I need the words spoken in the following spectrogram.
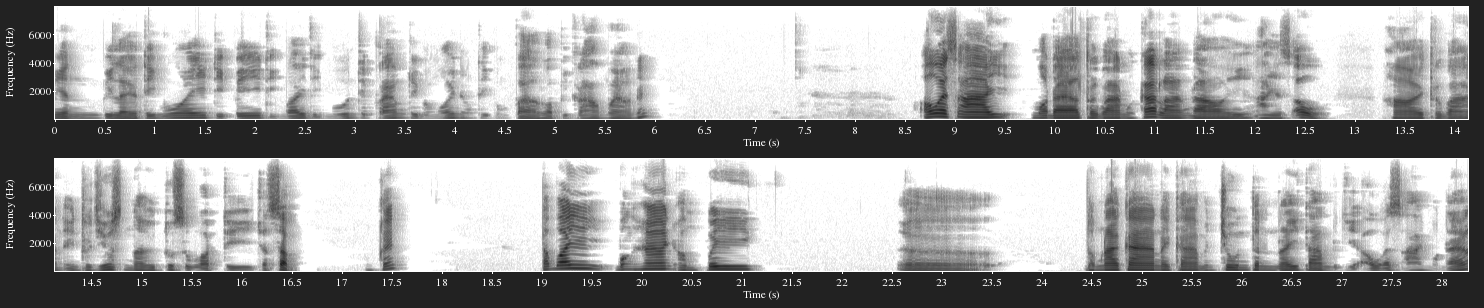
មាន ពី layer ទី1ទី2ទី3ទី4ទី5ទី6និងទី7រាប់ពីក្រោមមកណា OSI model ត្រូវបានបង្កើតឡើងដោយ ISO ហើយត្រូវបាន introduce នៅទសវត្សរ៍ទី70អូខេដើម្បីបង្ហាញអំពីអឺដំណើរការនៃការបញ្ជូនទិន្នន័យតាមរយៈ OSI model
